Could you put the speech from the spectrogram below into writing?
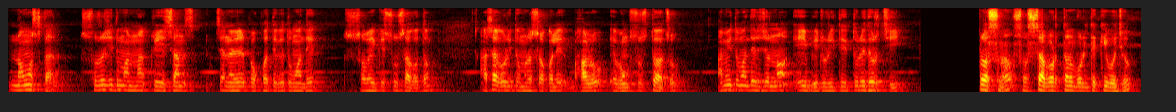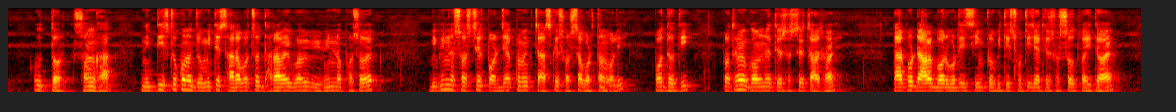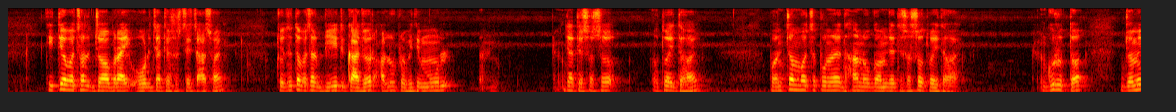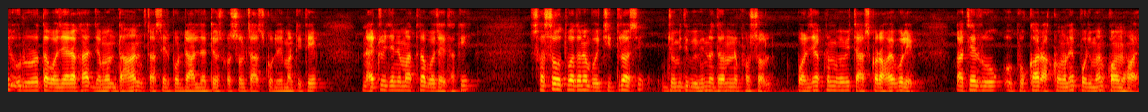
নমস্কার, সুরজিৎ মান্না ক্রিয়েশনস চ্যানেলের পক্ষ থেকে তোমাদের সবাইকে সুস্বাগতম। আশা করি তোমরা সকলে ভালো এবং সুস্থ আছো। আমি তোমাদের জন্য এই ভিডিওটিতে তুলে ধরছি প্রশ্ন শস্যাবর্তন বলতে কী বোঝো? উত্তর, সংজ্ঞা, নির্দিষ্ট কোনো জমিতে সারা বছর ধারাবাহিকভাবে বিভিন্ন ফসলের বিভিন্ন শস্যের পর্যায়ক্রমিক চাষকে শস্যাবর্তন বলে। পদ্ধতি, প্রথমে গম জাতীয় শস্যের চাষ হয়, তারপর ডাল, বরবটি, সিম প্রভৃতি সটি জাতীয় শস্য উৎপাদিত হয়। তৃতীয় বছর জব রাই ওট জাতীয় শস্যের চাষ হয়। চতুর্থ বছর বিট, গাজর, আলু প্রভৃতি মূল জাতীয় শস্য উৎপাদিত হয়। পঞ্চম বছর পুনরায় ধান ও গম জাতীয় শস্য উৎপাদিত হয়। গুরুত্ব, জমির উর্বরতা বজায় রাখা, যেমন ধান, চাষের পর ডাল জাতীয় ফসল চাষ করলে মাটিতে নাইট্রোজেনের মাত্রা বজায় থাকে। শস্য উৎপাদনে বৈচিত্র্য আসে জমিতে বিভিন্ন ধরনের ফসল পর্যায়ক্রমিকভাবে চাষ করা হয় বলে গাছের রোগ ও পোকার আক্রমণের পরিমাণ কম হয়।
